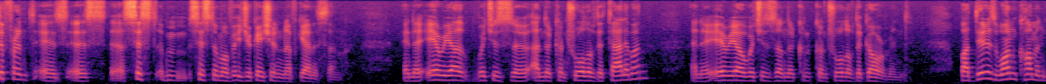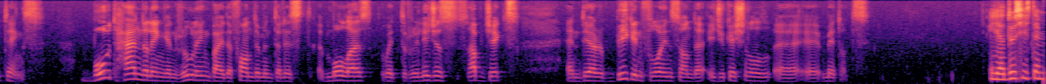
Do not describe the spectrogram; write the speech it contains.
different uh, s- uh, s- uh, system, system of education in Afghanistan. in an area which is under control of the Taliban, an area which is under con- control of the government. But there is one common things, both handling and ruling by the fundamentalist mullahs with religious subjects and their big influence on the educational uh, uh, methods. Il y a deux systèmes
